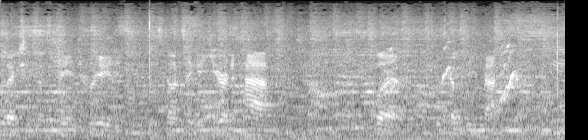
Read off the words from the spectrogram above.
collection that's being created. It's gonna take a year and a half, but it's gonna be immaculate.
